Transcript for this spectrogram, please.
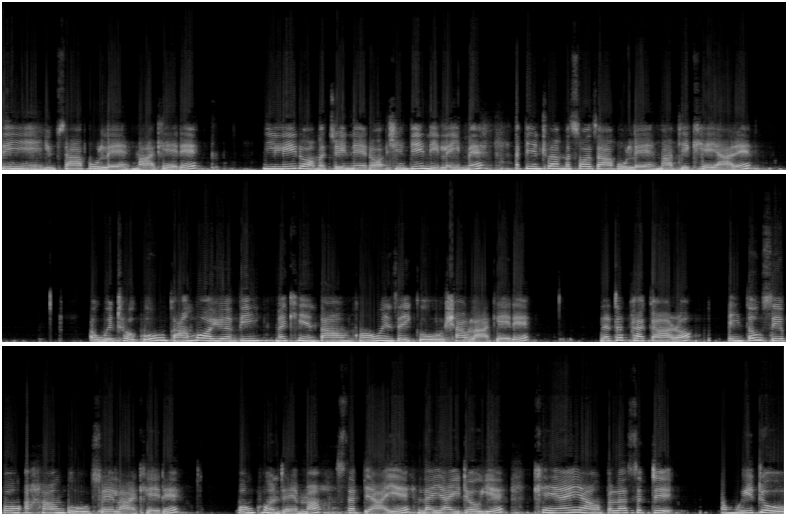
တင်းရင်ယူစားဖို့လဲမှာခဲ့တယ်။ညီလေးတော့မကြွေးနဲ့တော့ရင်ပြေးနေလိမ့်မယ်။အပြင်ထွက်မစောကြဖို့လဲမှာပြစ်ခဲ့ရတယ်။ အဝတ်ထုတ်ကိုခေါင်းပေါ်ရွက်ပြီးမခင်တောင်းခေါဝင်စိတ်ကိုရှောက်လာခဲ့တယ်။လက်တစ်ဖက်ကတော့အိမ်တုပ်စေးပုံအဟောင်းကိုဆွဲလာခဲ့တယ်။ပုံခွန်ထဲမှာစက်ပြရဲ့လက်ရိုက်တုပ်ရဲ့ခရမ်းရောင်ပလတ်စတစ်အမွေးတို့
